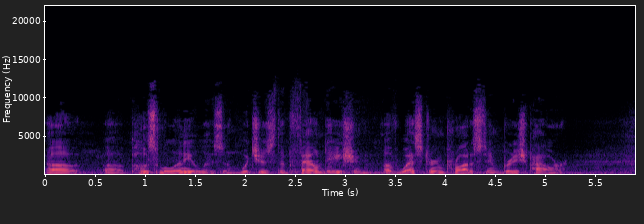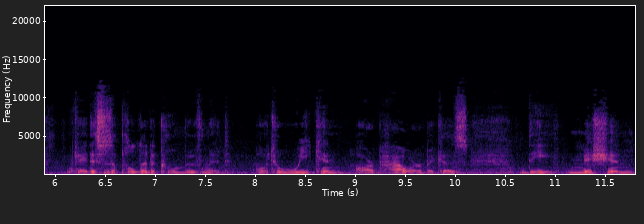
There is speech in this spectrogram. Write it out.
uh, uh, postmillennialism which is the foundation of western protestant british power okay this is a political movement oh, to weaken our power because the mission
